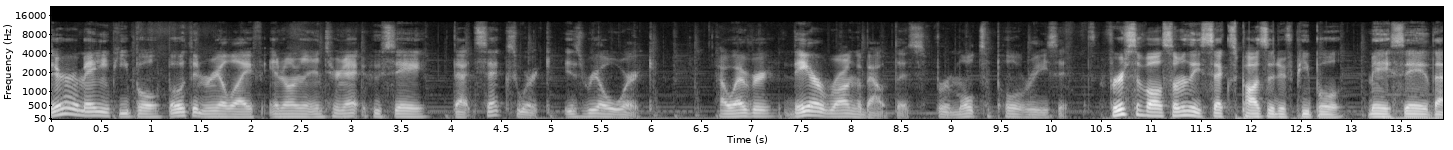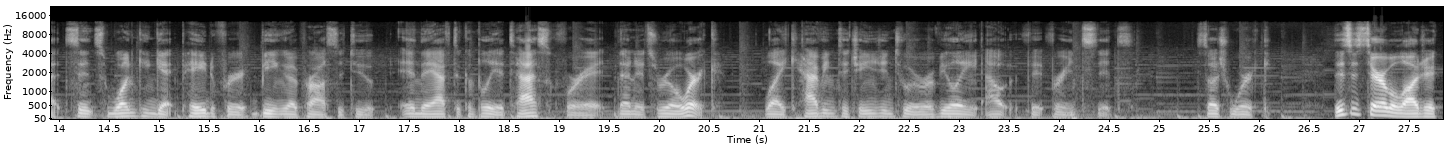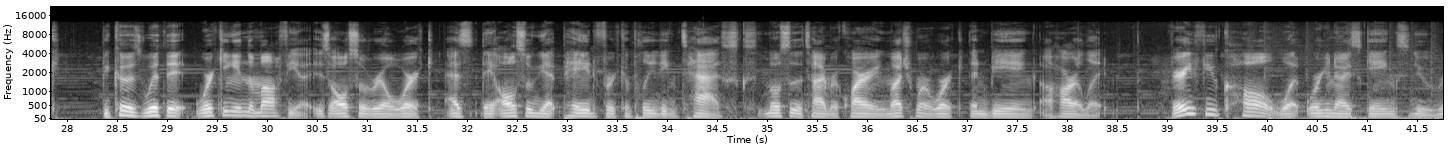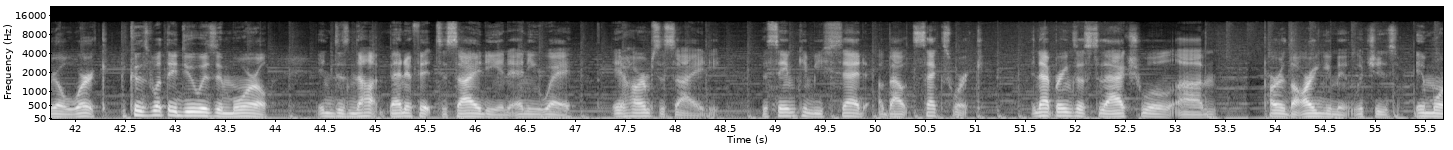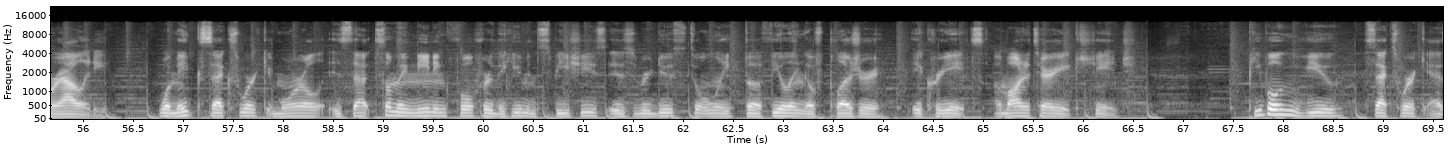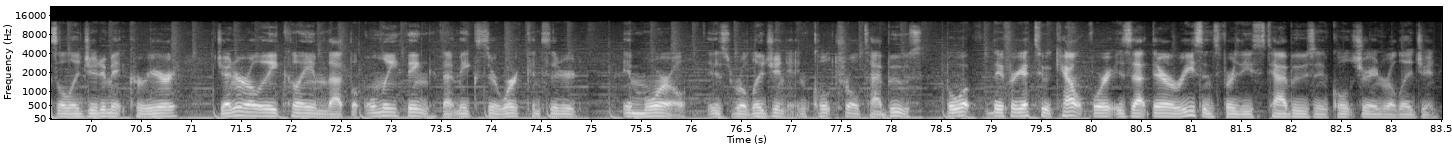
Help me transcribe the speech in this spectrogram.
There are many people, both in real life and on the internet, who say that sex work is real work. However, they are wrong about this for multiple reasons. First of all, some of these sex positive people may say that since one can get paid for being a prostitute and they have to complete a task for it, then it's real work. Like having to change into a revealing outfit, for instance. Such work. This is terrible logic because with it, working in the mafia is also real work, as they also get paid for completing tasks, most of the time requiring much more work than being a harlot. Very few call what organized gangs do real work, because what they do is immoral and does not benefit society in any way. It harms society. The same can be said about sex work. And that brings us to the actual um, part of the argument, which is immorality. What makes sex work immoral is that something meaningful for the human species is reduced to only the feeling of pleasure it creates, a monetary exchange. People who view sex work as a legitimate career generally claim that the only thing that makes their work considered immoral is religion and cultural taboos. But what they forget to account for is that there are reasons for these taboos in culture and religion.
